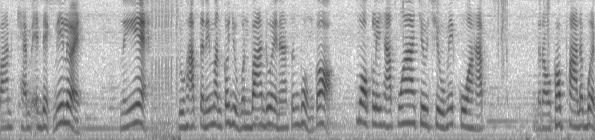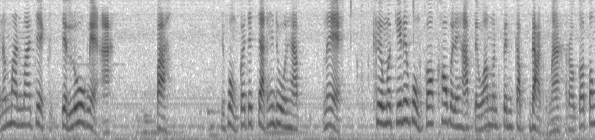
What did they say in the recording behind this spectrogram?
บ้านแคมป์เอเด็กนี่เลยนี่ดูครับตอนนี้มันก็อยู่บนบ้านด้วยนะ ซึ่งผมก็บอกเลยครับว่าชิวๆไม่กลัวครับ เราก็พาระเบิดน้ำมันมาเจ็ดเจ็ดลูกเนี่ยอะปะเดี๋ยวผมก็จะจัดให้ดูนะครับนี่คือเมื่อกี้เนี่ยผมก็เข้าไปเลยครับ แต่ว่ามันเป็นกับดักนะ เราก็ต้อง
